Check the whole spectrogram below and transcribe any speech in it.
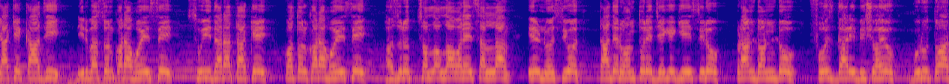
যাকে কাজী নির্বাচন করা হয়েছে, সুই দ্বারা তাকে কতল করা হয়েছে। হজরত সাল্লাহ আলাইসাল্লাম এর নসিহত তাদের অন্তরে জেগে গিয়েছিল প্রাণদণ্ড, ফৌজদারি বিষয়ক, গুরুতর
